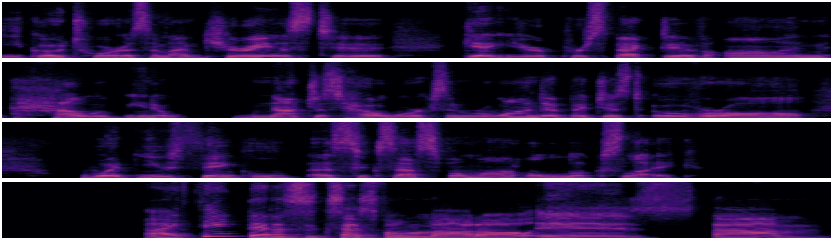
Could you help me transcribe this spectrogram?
ecotourism, I'm curious to get your perspective on how, you know, not just how it works in Rwanda, but just overall what you think a successful model looks like. I think that a successful model is um,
